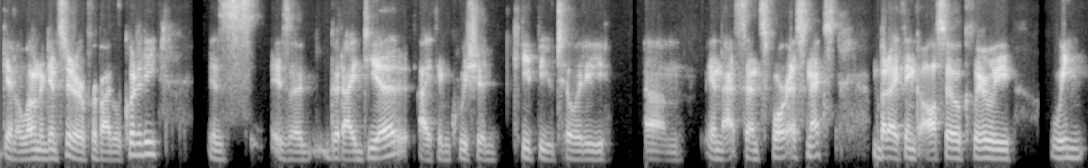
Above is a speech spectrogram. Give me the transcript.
get a loan against it or provide liquidity is is a good idea. I think we should keep utility um, in that sense for SNX, but I think also clearly we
